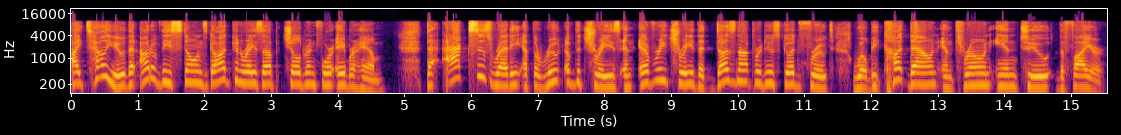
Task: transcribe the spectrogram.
I tell you that out of these stones, God can raise up children for Abraham. The axe is ready at the root of the trees, and every tree that does not produce good fruit will be cut down and thrown into the fire.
